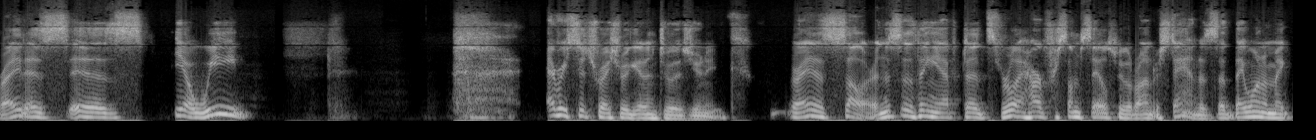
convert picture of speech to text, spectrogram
Right? Is is you know we every situation we get into is unique, right? As a seller. And this is the thing you have to, it's really hard for some salespeople to understand is that they want to make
